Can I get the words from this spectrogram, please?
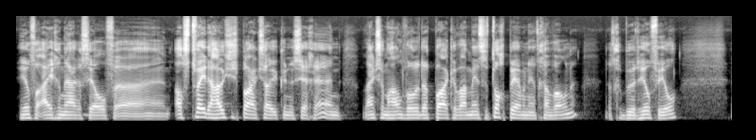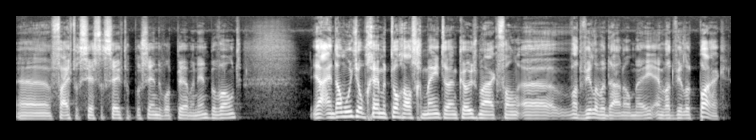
Heel veel eigenaren zelf. eh, als tweede huisjespark zou je kunnen zeggen. Hè. En langzamerhand worden dat parken waar mensen toch permanent gaan wonen. Dat gebeurt heel veel. Eh 50, 60, 70 procent wordt permanent bewoond. Ja, en dan moet je op een gegeven moment toch als gemeente een keus maken van eh, wat willen we daar nou mee en wat wil het park?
